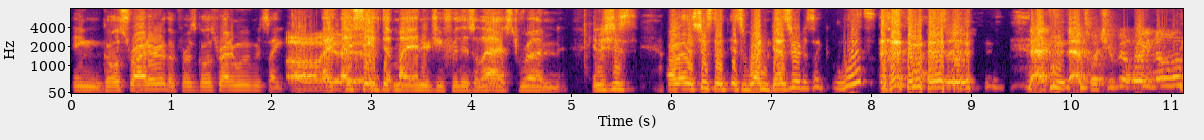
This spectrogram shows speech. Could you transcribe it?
in Ghost Rider, the first Ghost Rider movie. It's like Oh, I, yeah, I saved up my energy for this last run, and it's just oh, it's just a, it's one desert. It's like what? it. That's that's what you've been waiting on.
